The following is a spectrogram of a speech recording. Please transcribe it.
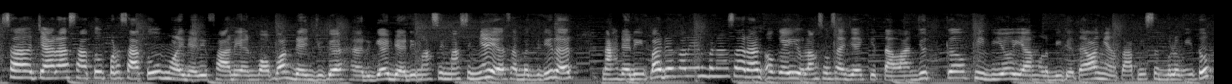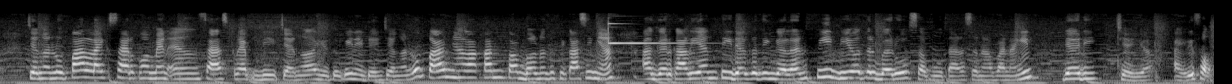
secara satu persatu mulai dari varian popor dan juga harga dari masing-masingnya ya sahabat bediler. Nah daripada kalian penasaran oke yuk langsung saja kita lanjut ke video yang lebih detailnya. Tapi sebelum itu jangan lupa like, share, comment, and subscribe di channel youtube ini. Dan jangan lupa nyalakan tombol notifikasinya agar kalian tidak ketinggalan video terbaru seputar senapan angin dari Jaya Air Rifle.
